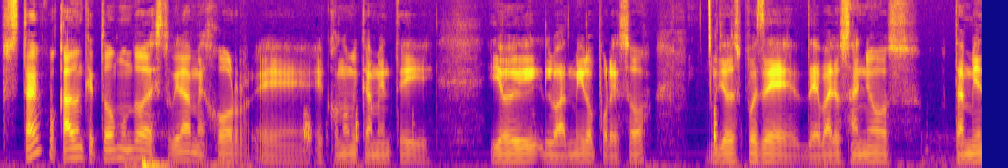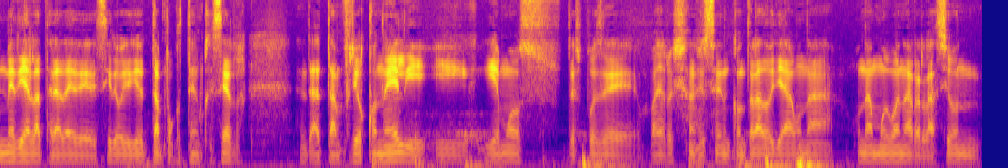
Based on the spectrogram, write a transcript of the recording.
pues, está enfocado en que todo el mundo estuviera mejor eh, económicamente y, y hoy lo admiro por eso. Yo después de, de varios años también me di a la tarea de decir, oye, yo tampoco tengo que ser tan frío con él y, y- hemos, después de varios años, encontrado ya una, una muy buena relación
